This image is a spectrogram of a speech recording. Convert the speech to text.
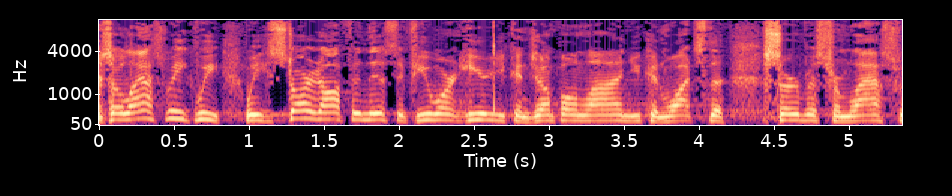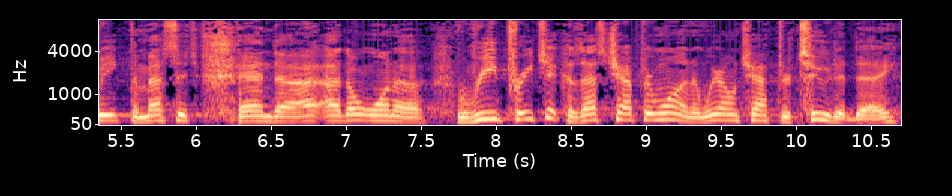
so last week we, we started off in this. If you weren't here, you can jump online. You can watch the service from last week, the message. And uh, I, don't want to re-preach it because that's chapter one, and we're on chapter two today.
